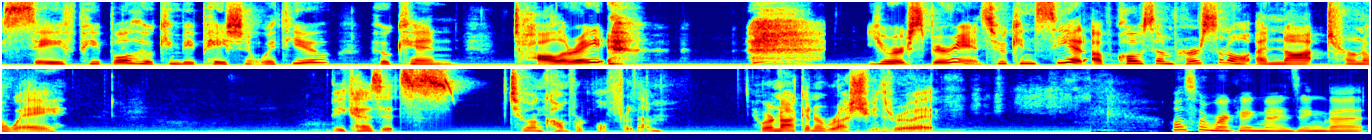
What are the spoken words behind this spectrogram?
safe people who can be patient with you, who can tolerate your experience, who can see it up close and personal and not turn away because it's too uncomfortable for them, who are not going to rush you through it. Also, recognizing that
